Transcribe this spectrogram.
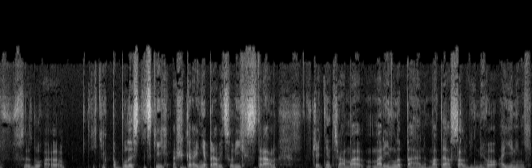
sjezdů eh, těch populistických až krajně pravicových stran, včetně třeba Marine Le Pen, Matea Salviniho a jiných.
